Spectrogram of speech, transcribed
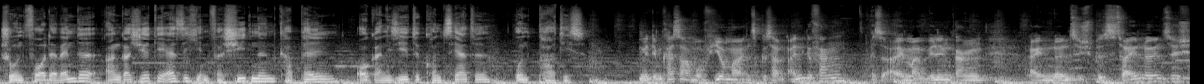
Schon vor der Wende engagierte er sich in verschiedenen Kapellen, organisierte Konzerte und Partys. Mit dem Kassa haben wir viermal insgesamt angefangen. Also einmal im Willengang 91 bis 92.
